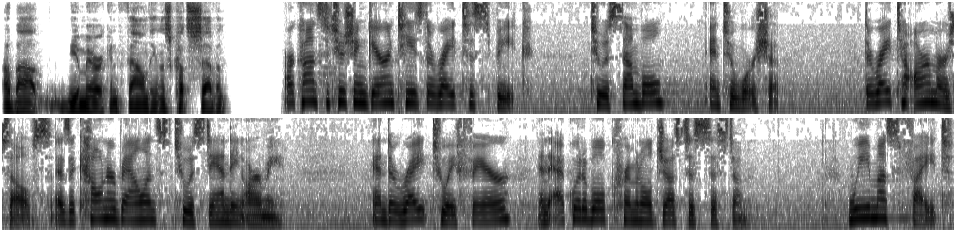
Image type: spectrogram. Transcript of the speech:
about the American founding. Let's cut seven. Our Constitution guarantees the right to speak, to assemble, and to worship the right to arm ourselves as a counterbalance to a standing army, and the right to a fair and equitable criminal justice system. We must fight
